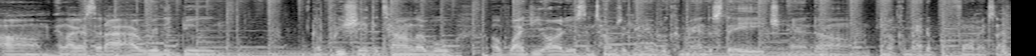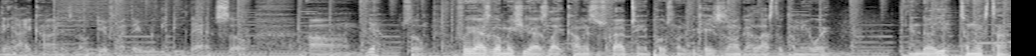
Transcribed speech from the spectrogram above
Um, and like I said, I, I really do appreciate the talent level of YG artists in terms of being able to command a stage and um, you know command a performance. And I think iKON is no different. They really do that. So um, yeah. So before you guys go, make sure you guys like, comment, subscribe, turn your post notifications on. Got a lot of stuff coming your way. And uh, yeah, till next time.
